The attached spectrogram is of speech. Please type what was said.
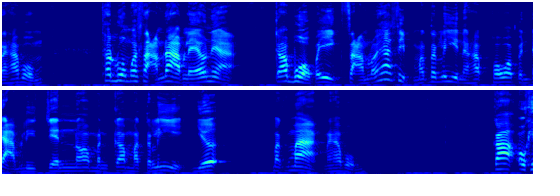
นะครับผมถ้ารวมกับ 3 ดาบแล้วเนี่ยก็บวกไปอีก 350มัตเตอรี่นะครับเพราะว่าเป็นดาบรีเจนเนาะมันก็มัตเตอรี่เยอะมากๆนะครับผม ก็โอเค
